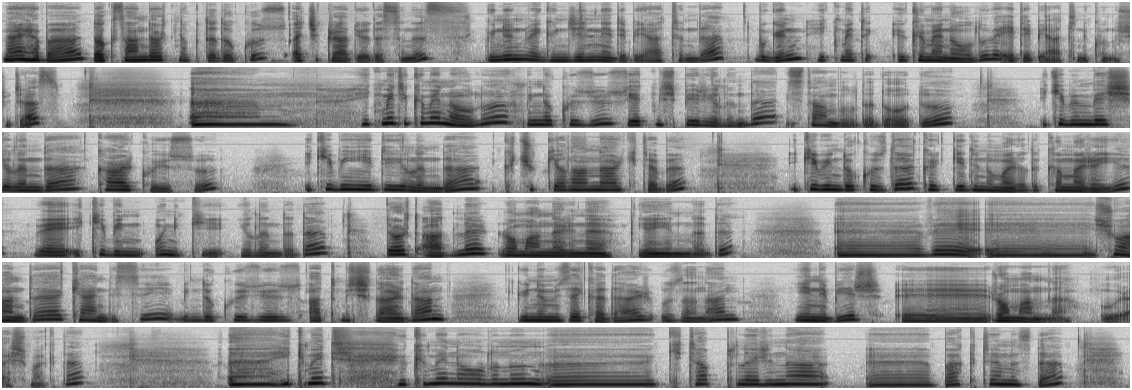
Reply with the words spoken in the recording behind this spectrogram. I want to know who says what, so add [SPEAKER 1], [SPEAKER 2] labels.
[SPEAKER 1] Merhaba, 94.9 Açık Radyo'dasınız. Günün ve Güncel'in edebiyatında bugün Hikmet Hükümenoğlu ve edebiyatını konuşacağız. Ee, Hikmet Hükümenoğlu 1971 yılında İstanbul'da doğdu. 2005 yılında Kar Kuyusu, 2007 yılında Küçük Yalanlar kitabı, 2009'da 47 numaralı Kamerayı ve 2012 yılında da Dört adlı romanlarını yayınladı. Ee, ve e, şu anda kendisi 1960'lardan günümüze kadar uzanan yeni bir e, romanla uğraşmakta. Ee, Hikmet Hükümenoğlu'nun e, kitaplarına e, baktığımızda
